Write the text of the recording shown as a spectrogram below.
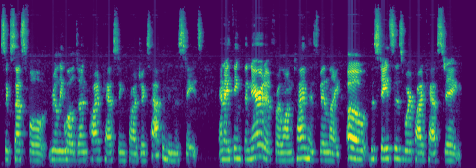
successful, really well done podcasting projects happened in the States. And I think the narrative for a long time has been like, oh, the States is where podcasting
